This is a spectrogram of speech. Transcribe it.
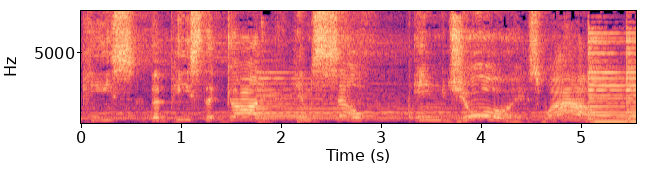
peace, the peace that God Himself enjoys. Wow.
